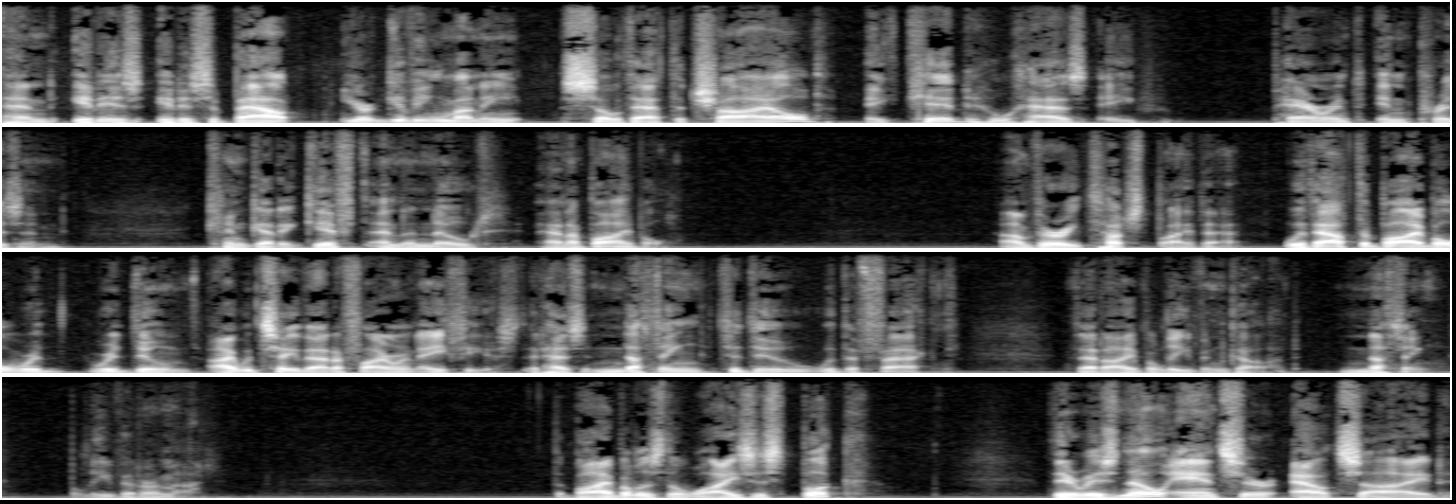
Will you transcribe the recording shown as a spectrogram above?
And it is it is about you're giving money so that the child, a kid who has a parent in prison, can get a gift and a note and a Bible. I'm very touched by that. Without the Bible, we're, we're doomed. I would say that if I were an atheist. It has nothing to do with the fact that I believe in God. Nothing, believe it or not. The Bible is the wisest book. There is no answer outside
